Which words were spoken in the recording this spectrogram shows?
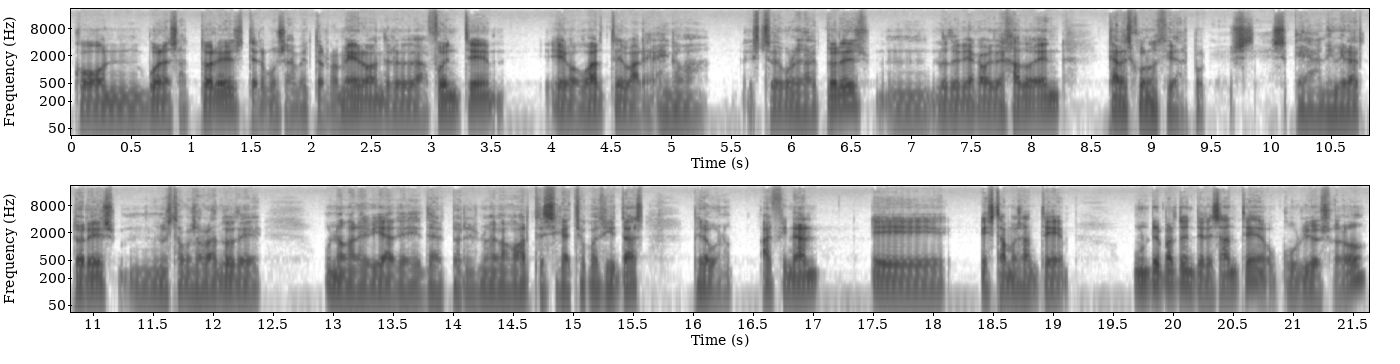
con buenos actores. Tenemos a Berto Romero, Andrés de la Fuente, Eva Ugarte, vale, venga va. Esto de buenos actores mm, lo tendría que haber dejado en caras conocidas, porque es, que a nivel actores no estamos hablando de una maravilla de, actores. Nueva Guarte sí que ha hecho cositas, pero bueno, al final eh, estamos ante un reparto interesante o curioso, ¿no?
